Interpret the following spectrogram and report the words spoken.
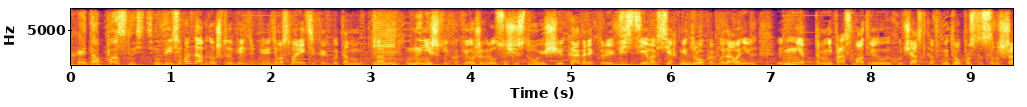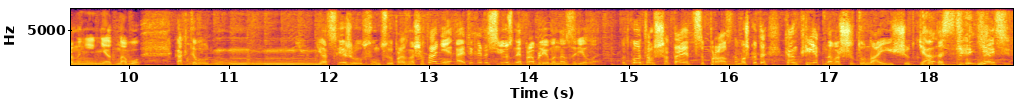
какая-то опасность? Ну, видимо, да, потому что, вид- видимо, смотрите, как бы там, там нынешние, как я уже говорил, существующие камеры, которые везде, во всех метро, как бы, да, они, нет там непросматриваемых участков метро, просто совершенно ни, ни одного, как-то не, не отслеживают функцию праздношатания, а это какая-то серьезная проблема назрела. Вот кто там шатается праздно, может, какого-то конкретного шатуна ищут, Я, кто-то, знаете,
